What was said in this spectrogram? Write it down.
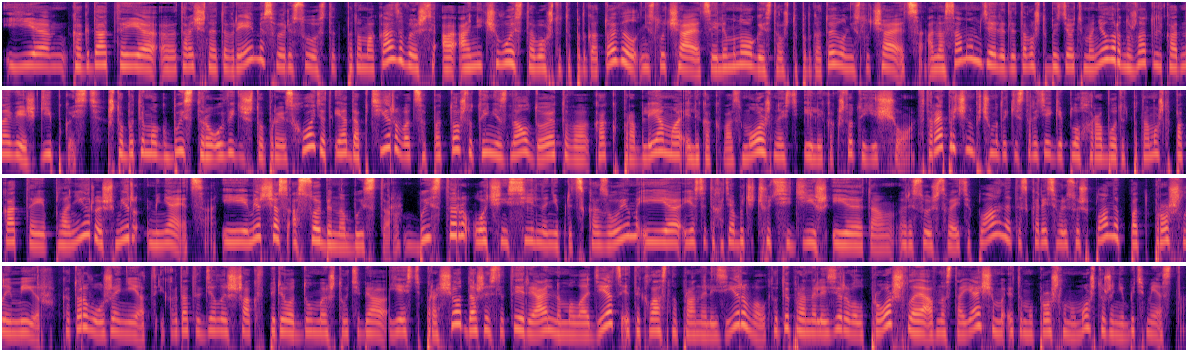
И когда ты э, тратишь на это время, свой ресурс, ты потом оказываешься, а, а ничего из того, что ты подготовил, не случается, или много из того, что ты подготовил, не случается. А на самом деле для того, чтобы сделать маневр, нужна только одна вещь — гибкость, чтобы ты мог быстро увидеть, что происходит, и адаптироваться под то, что ты не знал до этого, как проблема, или как возможность, или как что-то еще. Вторая причина, почему такие стратегии плохо работают, потому что пока ты планируешь, мир меняется. И мир сейчас особенно быстр. Быстр, очень сильно непредсказуем, и если ты хотя бы чуть-чуть сидишь и там рисуешь свои эти планы, ты, скорее всего, рисуешь планы под прошлый мир, которого уже нет. И когда ты делаешь шаг вперед, думая, что у тебя есть просчет, даже если ты реально молодец, и ты классно проанализировал, то ты проанализировал прошлое, а в настоящем этому прошлому может уже не быть места.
